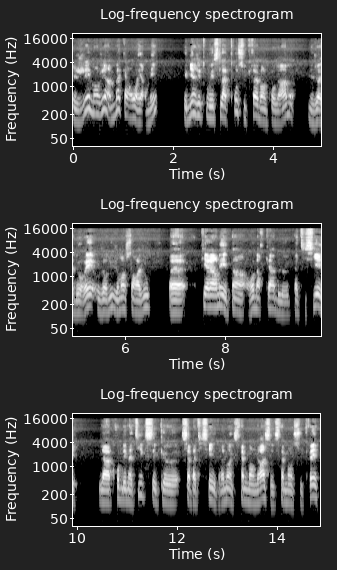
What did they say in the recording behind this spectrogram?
J'ai mangé un macaron Hermé. Eh bien, j'ai trouvé cela trop sucré avant le programme. J'ai adoré. Aujourd'hui, je mange sans rajout. Euh, Pierre Hermé est un remarquable pâtissier. La problématique, c'est que sa pâtisserie est vraiment extrêmement grasse et extrêmement sucrée.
